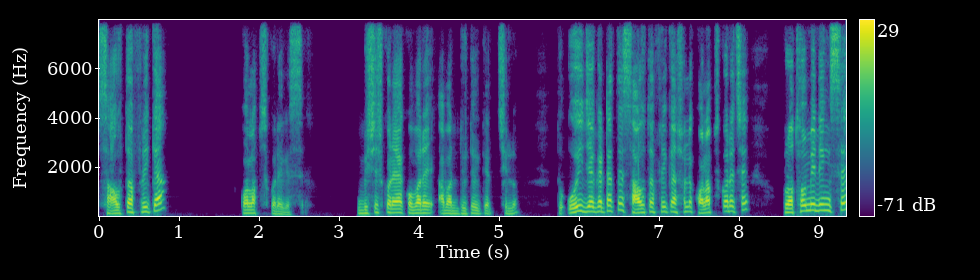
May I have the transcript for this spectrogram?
সাউথ আফ্রিকা কলাপস করে গেছে। বিশেষ করে এক ওভারে আবার দুটো উইকেট ছিল। তো ওই জায়গাটাতে সাউথ আফ্রিকা আসলে কলাপস করেছে। প্রথম ইনিংসে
